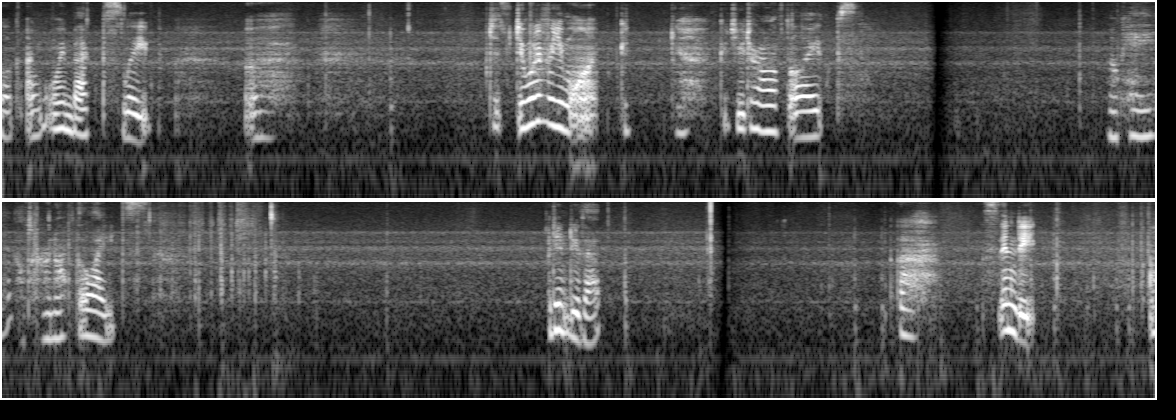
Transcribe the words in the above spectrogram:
Look, I'm going back to sleep. Ugh. Just do whatever you want. Could, could you turn off the lights? Okay, I'll turn off the lights. I didn't do that. Uh, Cindy. Uh,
